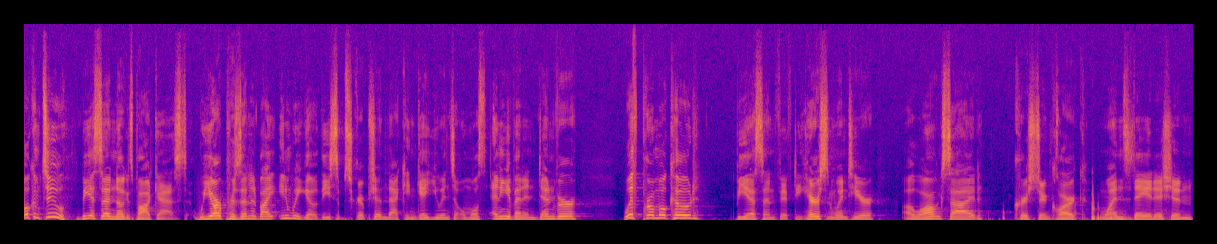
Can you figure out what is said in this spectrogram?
Welcome to BSN Nuggets Podcast. We are presented by InWeGo, the subscription that can get you into almost any event in Denver with promo code BSN50. Harrison Wind here alongside Christian Clark, Wednesday edition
